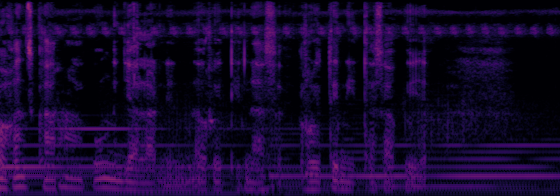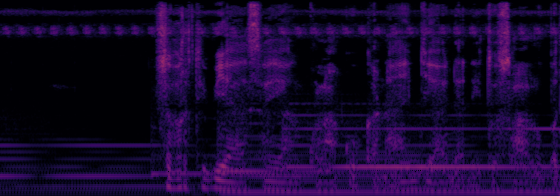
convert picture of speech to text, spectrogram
Bahkan sekarang aku ngejalanin rutinitas rutinitas aku ya seperti biasa yang kulakukan aja dan itu selalu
